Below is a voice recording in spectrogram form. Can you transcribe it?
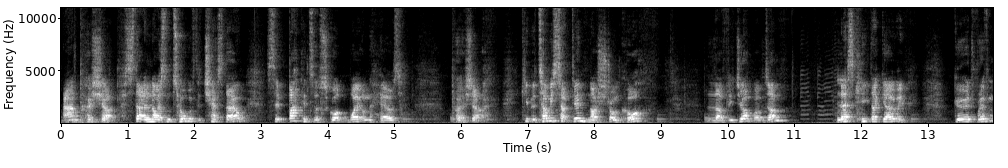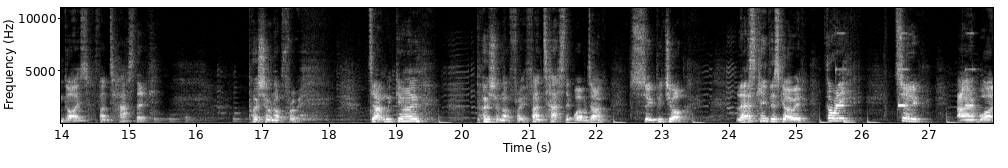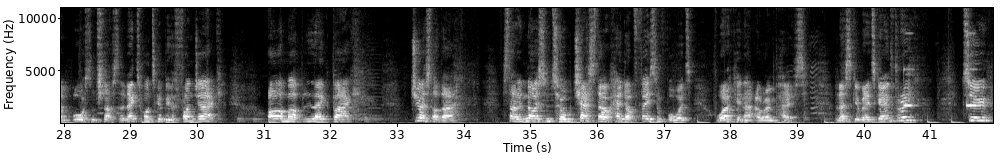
and push up. Stand nice and tall with the chest out. Sit back into the squat, weight on the heels, push up. Keep the tummy sucked in, nice strong core. Lovely job, well done. Let's keep that going. Good rhythm guys, fantastic. Push on up through. Down we go, push on up through. Fantastic, well done. Super job. Let's keep this going. Three, two, and one. Awesome stuff. So the next one's gonna be the front jack. Arm up, leg back, just like that. Standing nice and tall, chest out, head up, facing forwards, working at our own pace. Let's get ready to go in three, two,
